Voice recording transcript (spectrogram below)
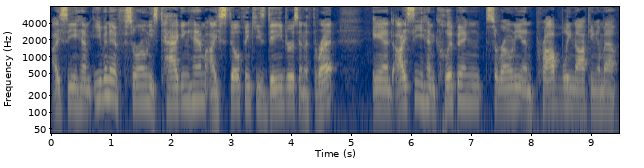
I see him even if Cerrone's tagging him, I still think he's dangerous and a threat. And I see him clipping Cerrone and probably knocking him out.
